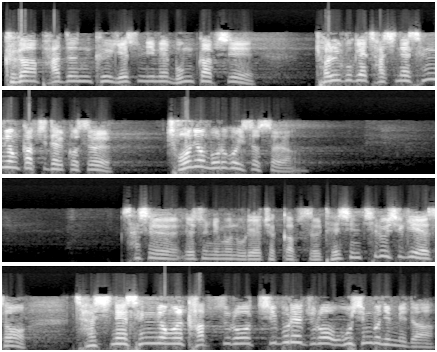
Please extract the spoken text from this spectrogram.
그가 받은 그 예수님의 몸값이 결국에 자신의 생명값이 될 것을 전혀 모르고 있었어요. 사실 예수님은 우리의 죄값을 대신 치르시기 위해서 자신의 생명을 값으로 지불해 주러 오신 분입니다.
